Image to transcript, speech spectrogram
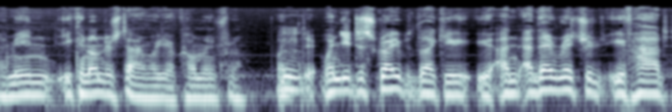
I mean, you can understand where you're coming from. When, Mm. when you describe it like you, you and, and then Richard, you've had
